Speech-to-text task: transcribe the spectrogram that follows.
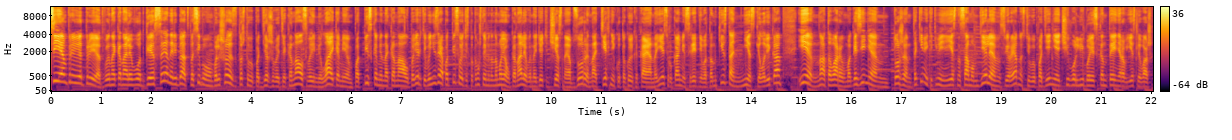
Всем привет-привет! Вы на канале Вот ГСН, и, ребят, спасибо вам большое за то, что вы поддерживаете канал своими лайками, подписками на канал. Поверьте, вы не зря подписываетесь, потому что именно на моем канале вы найдете честные обзоры на технику, такой, какая она есть, руками среднего танкиста, не скилловика, и на товары в магазине, тоже такими, какими они есть на самом деле, с вероятностью выпадения чего-либо из контейнеров, если ваш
